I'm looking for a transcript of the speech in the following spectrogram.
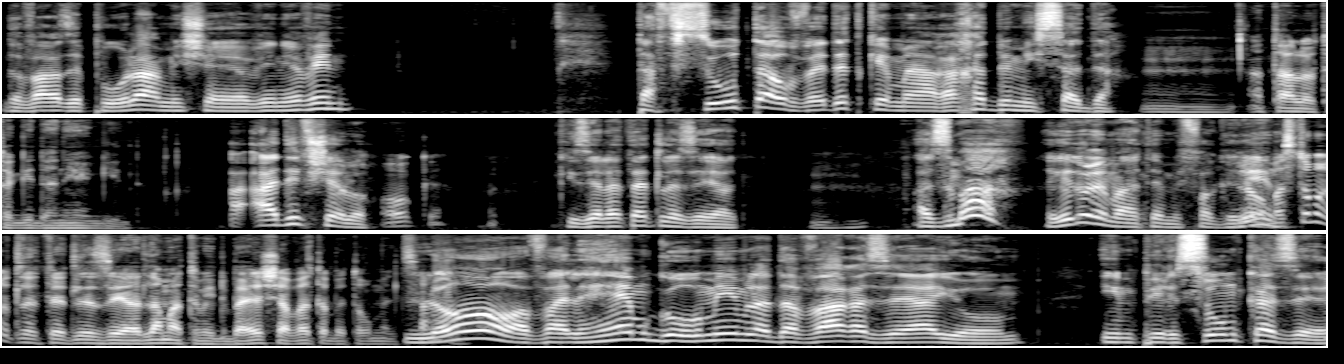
הדבר הזה פעולה, מי שיבין יבין. תפסו אותה עובדת כמארחת במסעדה. מהמם. אתה לא תגיד, אני אגיד. עדיף שלא, אוקיי. כי זה לתת לזה יד. מהמם. אז מה? תגידו לי מה, אתם לא, מפגרים? מה זאת אומרת לתת לזה יד? למה אתה מתבייש שעבדת בתור מלצר? לא, אבל הם גורמים לדבר הזה היום, עם פרסום כזה,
